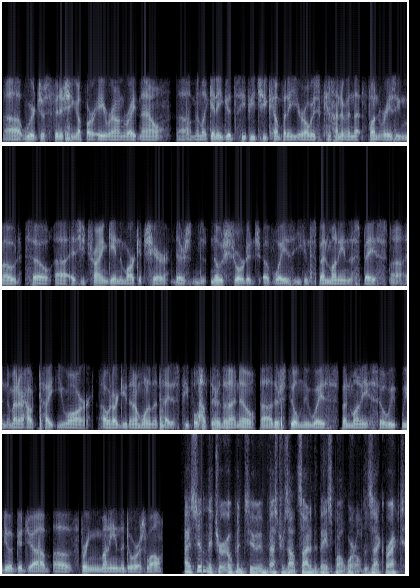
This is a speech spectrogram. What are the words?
Uh, we're just finishing up our A round right now, um, and like any good CPG company, you're always kind of in that fundraising mode. So uh, as you try and gain the market share, there's no shortage of ways that you can spend money in this space, uh, and no matter how tight you are, I would argue that I'm one of the tightest people out there that I know. there's still new ways to spend money. So we, we do a good job of bringing money in the door as well. I assume that you're open to investors outside of the baseball world. Is that correct?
